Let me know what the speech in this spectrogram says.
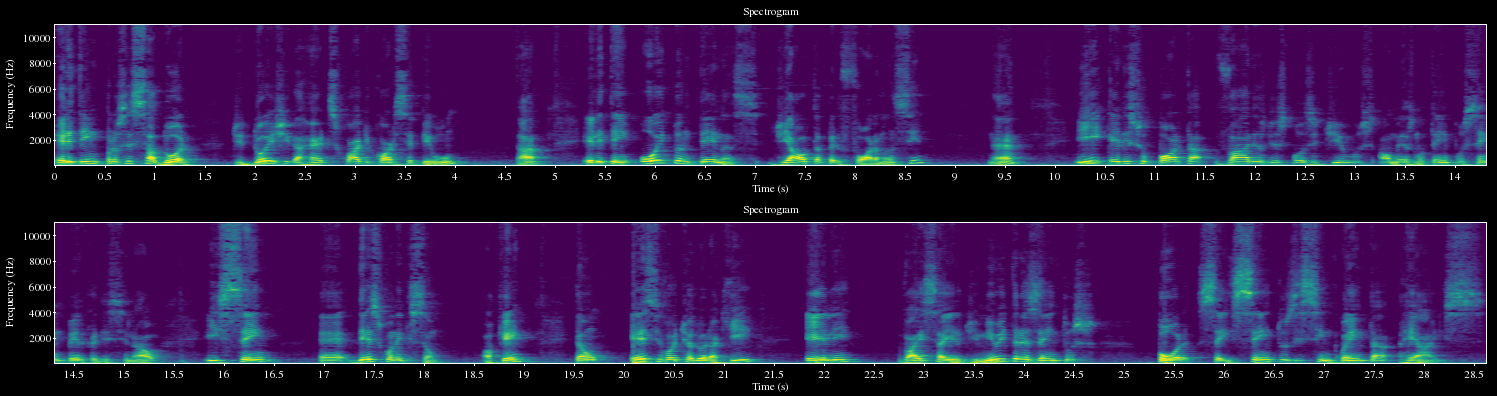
Ele tem processador de 2 GHz quad-core CPU, tá? Ele tem 8 antenas de alta performance, né? e ele suporta vários dispositivos ao mesmo tempo, sem perca de sinal e sem é, desconexão, ok? Então, esse roteador aqui, ele vai sair de 1.300 por 650 reais,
